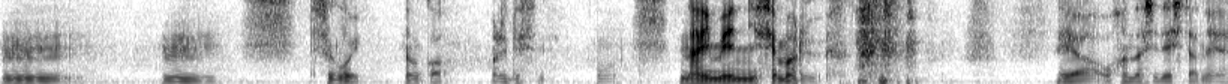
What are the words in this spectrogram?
うん。うん。すごい。なんかあれですね。内面に迫る いやお話でしたね。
